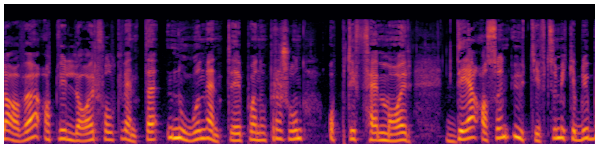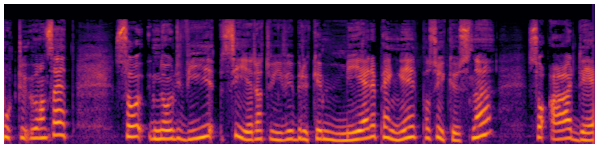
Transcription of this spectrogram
lave at vi lar folk vente. Noen venter på en operasjon opptil fem år. Det er altså en utgift som ikke blir borte uansett. Så når vi sier at vi vil bruke mer penger på sykehusene, så er det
